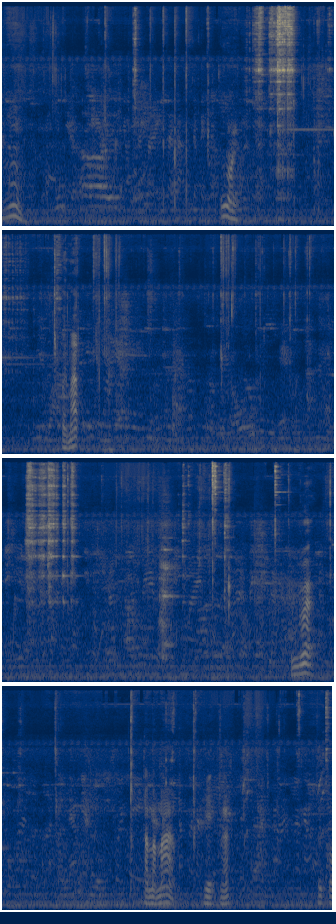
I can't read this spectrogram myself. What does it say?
อืมอร่อยสวยมาก กินด้วยตำมาม่านี่นะแล้วก็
